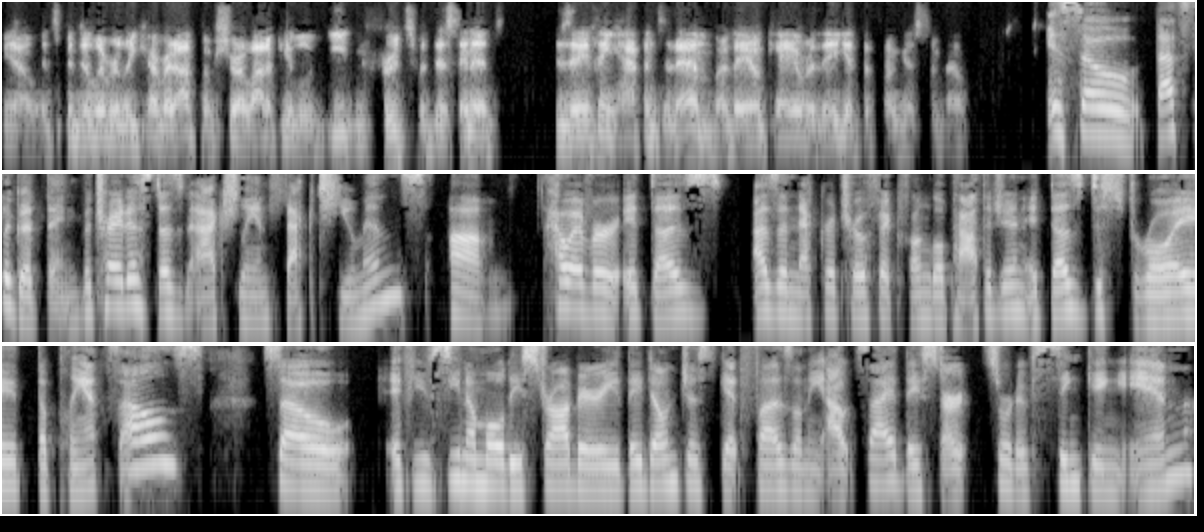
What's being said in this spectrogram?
you know, it's been deliberately covered up. I'm sure a lot of people have eaten fruits with this in it. Does anything happen to them? Are they okay or they get the fungus somehow? So that's the good thing. Botrytis doesn't actually infect humans. Um, however, it does as a necrotrophic fungal pathogen, it does destroy the plant cells. So if you've seen a moldy strawberry, they don't just get fuzz on the outside. They start sort of sinking in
